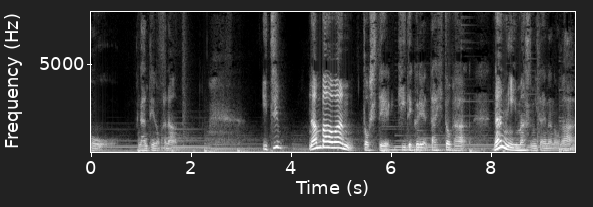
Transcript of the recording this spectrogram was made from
こう、なんていうのかな、一、ナンバーワンとして聞いてくれた人が何人いますみたいなのが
